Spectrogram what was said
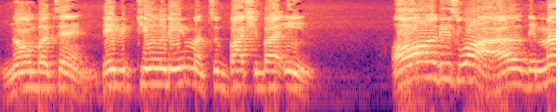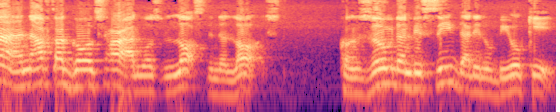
Number 10, David killed him and took Bathsheba in. All this while, the man after God's heart was lost in the lust, consumed and deceived that it would be okay.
